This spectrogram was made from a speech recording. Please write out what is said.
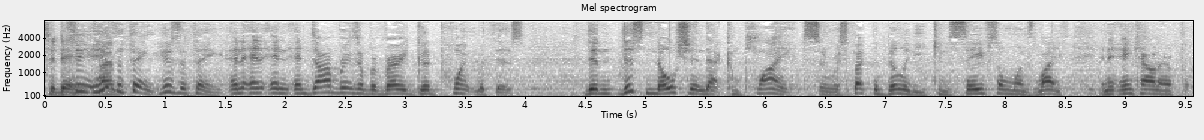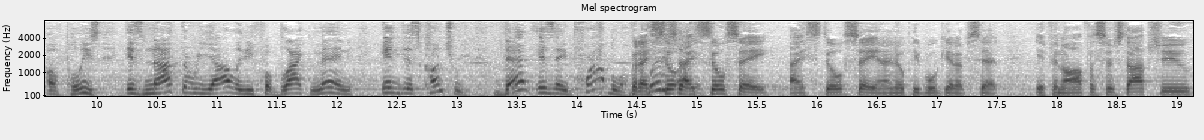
today. See, here's I'm- the thing. Here's the thing. And, and, and, and Don brings up a very good point with this. Then this notion that compliance and respectability can save someone's life in an encounter of, of police is not the reality for black men in this country. That is a problem. But I Wait still, I still say, I still say, and I know people will get upset. If an officer stops you,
